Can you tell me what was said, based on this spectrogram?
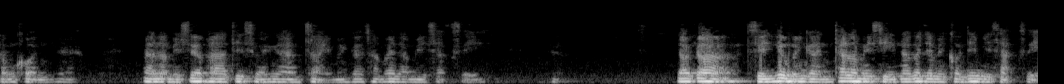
ของคนถ้าเรามีเสื้อผ้าที่สวยงามใส่มันก็ทำให้เรามีศักดิ์ศรีแล้วก็ศีลก็เหมือนกัน ถ้าเรามีศีลเราก็จะเป็นคนที่มีศักดิ์ศรี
